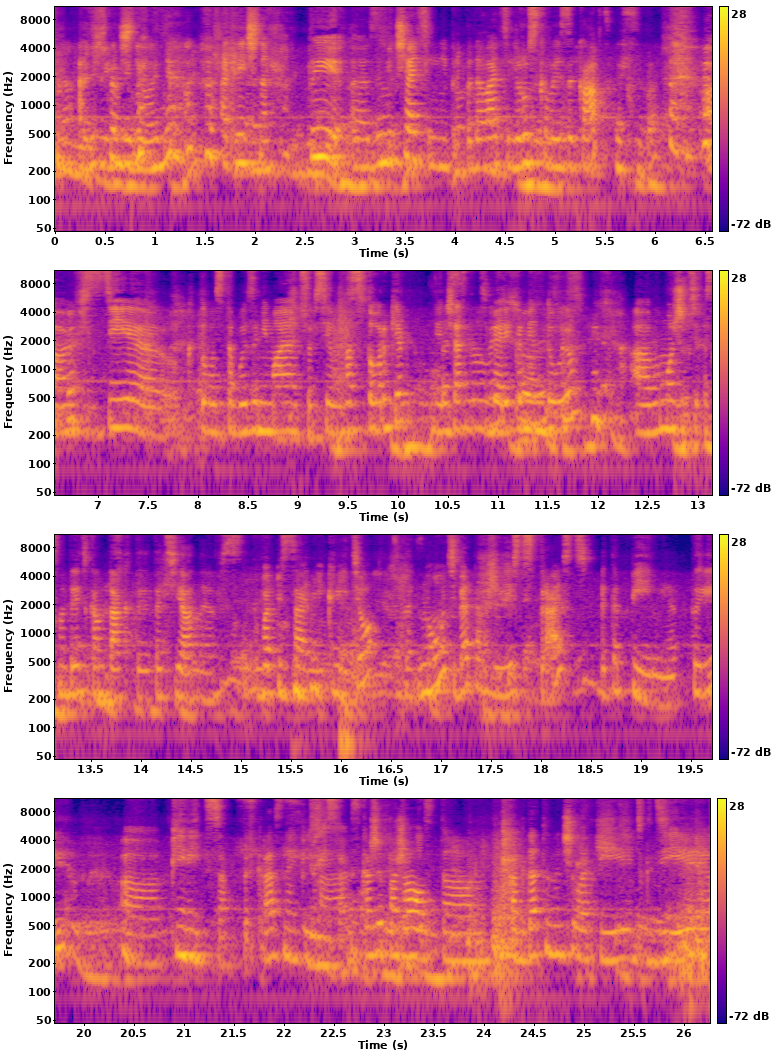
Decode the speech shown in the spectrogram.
да, в Парижском регионе. Отлично. Ты э, замечательный преподаватель русского языка. Спасибо. А, Все, кто с тобой занимаются, все в восторге. Я часто тебя рекомендую. А, Вы можете посмотреть контакты Татьяны в- в описании к видео. Но у тебя также есть страсть — это пение. Ты а, певица, прекрасная певица. Скажи, пожалуйста, когда ты начала петь, где,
